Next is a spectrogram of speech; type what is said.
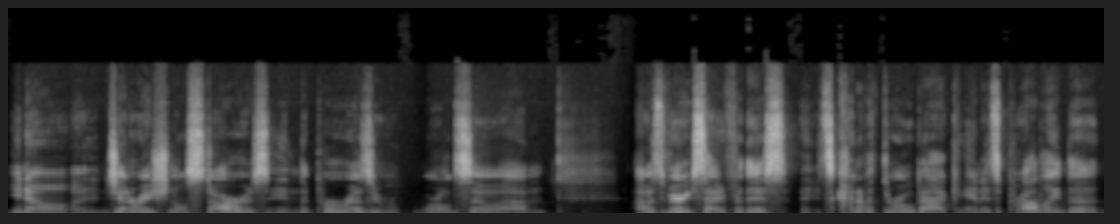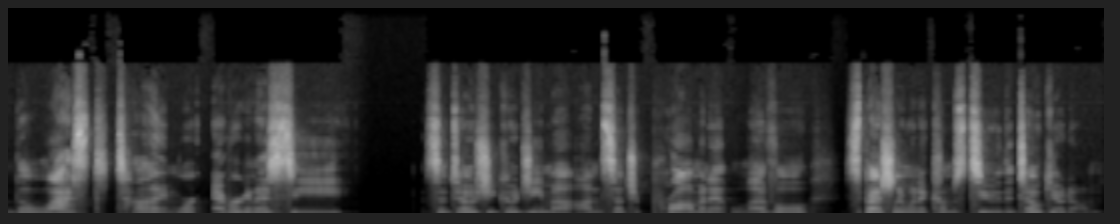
you know, generational stars in the pro world. So um, I was very excited for this. It's kind of a throwback, and it's probably the the last time we're ever gonna see Satoshi Kojima on such a prominent level, especially when it comes to the Tokyo Dome.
